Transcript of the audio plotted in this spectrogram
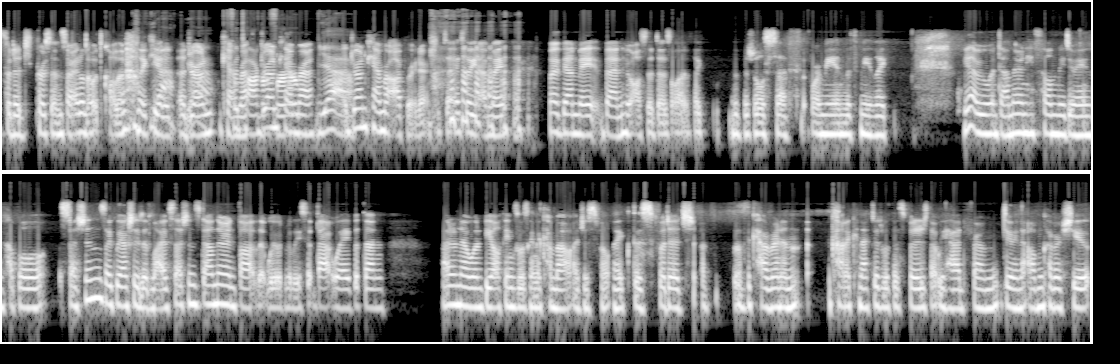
footage person. So i don't know what to call him. Like he yeah, had a, a drone yeah. camera drone camera yeah. a drone camera operator i should say. So yeah my my bandmate ben who also does a lot of like the visual stuff for me and with me like yeah we went down there and he filmed me doing a couple sessions. Like we actually did live sessions down there and thought that we would release it that way. But then I don't know when Be All Things was going to come out. I just felt like this footage of, of the cavern and kind of connected with this footage that we had from doing the album cover shoot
